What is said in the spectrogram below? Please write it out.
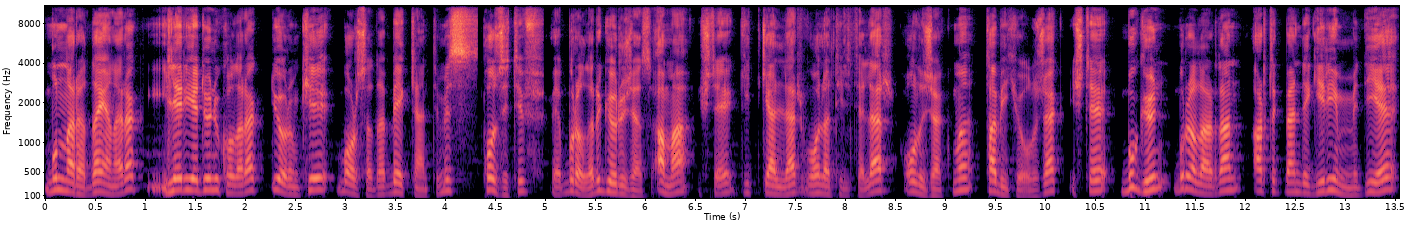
bunlara dayanarak ileriye dönük olarak diyorum ki borsada beklentimiz pozitif ve buraları göreceğiz. Ama işte gitgeller, volatiliteler olacak mı? Tabii ki olacak. İşte bugün buralardan artık ben de gireyim mi diye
